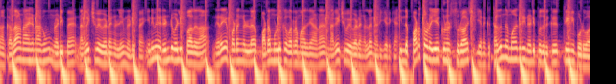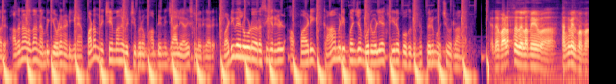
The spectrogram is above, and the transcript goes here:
நான் கதாநாயகனாகவும் நடிப்பேன் நகைச்சுவை வேடங்கள்லையும் நடிப்பேன். இனிமே ரெண்டு வழி பாதை தான். நிறைய படங்களில் படம் முழுக்க வர்ற மாதிரியான நகைச்சுவை வேடங்களில் நடிக்க இருக்கேன். இந்த படத்தோட இயக்குனர் சுராஜ் எனக்கு தகுந்த மாதிரி நடிப்பதற்கு தீனி போடுவார். அதனால தான் நம்பிக்கையோட நடிக்கிறேன். படம் நிச்சயமாக வெற்றி பெறும் அப்படின்னு ஜாலியாகவே சொல்லியிருக்காரு. வடிவேலோட ரசிகர்கள் அப்பாடி காமெடி பஞ்சம் ஒரு வழியாக தீரப்போகுதுன்னு பெருமை வச்சு விடுறாங்க. என்னை வளர்த்தது எல்லாமே தங்கவேல் மாமா.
